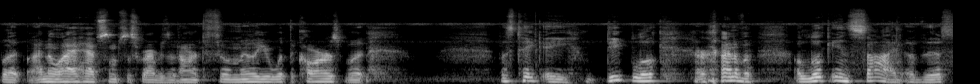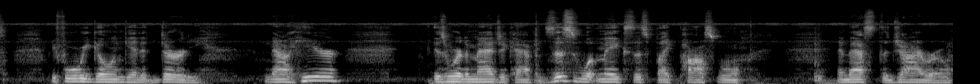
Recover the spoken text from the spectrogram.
but I know I have some subscribers that aren't familiar with the cars, but let's take a deep look, or kind of a, a look inside of this before we go and get it dirty. Now here is where the magic happens. This is what makes this bike possible, and that's the gyro.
